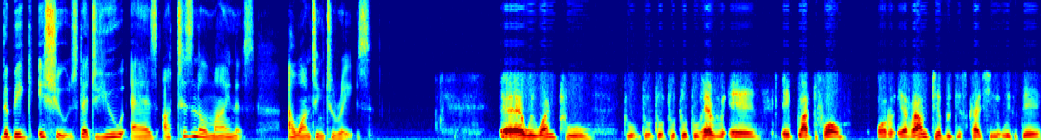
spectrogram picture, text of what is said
the big issues that you as artisanal miners are wanting to raise? Uh, we want to to, to, to, to, to have a, a platform or a roundtable discussion with the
